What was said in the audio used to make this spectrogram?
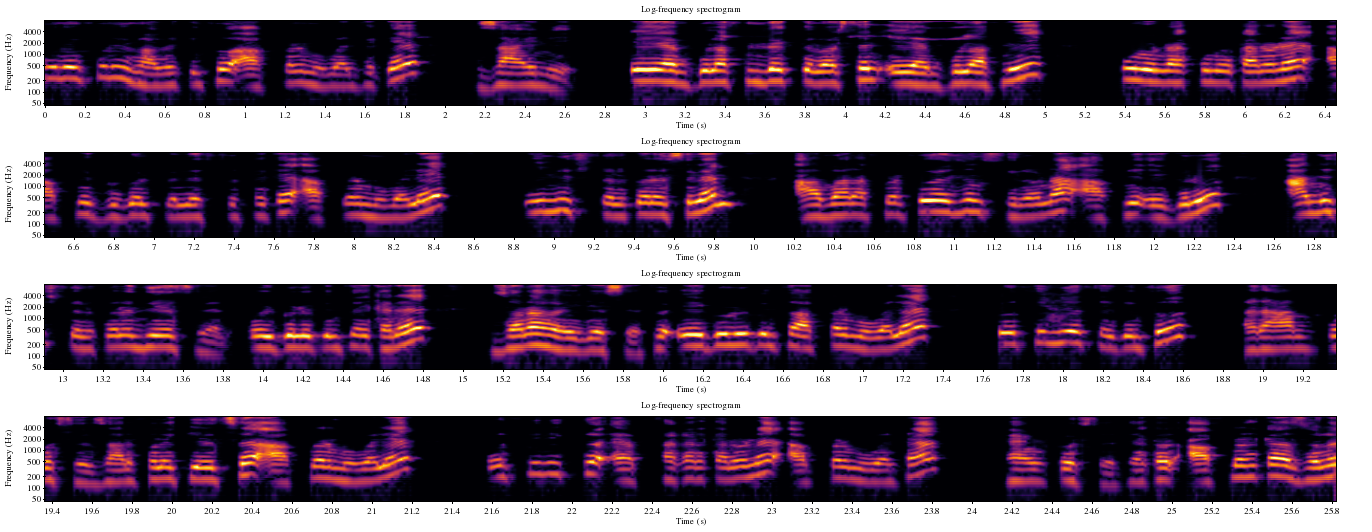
পুরোপুরি ভাবে কিন্তু আপনার মোবাইল থেকে যায়নি। এই অ্যাপগুলো আপনি দেখতে পাচ্ছেন, এই অ্যাপগুলো আপনি কোনো না কোনো কারণে আপনি গুগল প্লে স্টোর থেকে আপনার মোবাইলে ইনস্টল করেছিলেন। আবার আপনার প্রয়োজন ছিল না, আপনি এগুলো আনইনস্টল করে দিয়েছিলেন। ওইগুলো কিন্তু এখানে জড়া হয়ে গেছে। তো এইগুলো কিন্তু আপনার মোবাইলে প্রতিনিয়ত কিন্তু রান করছে। যার ফলে কি হচ্ছে? আপনার মোবাইলে অতিরিক্ত অ্যাপ থাকার কারণে আপনার মোবাইলটা হ্যাং করছে। এখন আপনার কাজ হলো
